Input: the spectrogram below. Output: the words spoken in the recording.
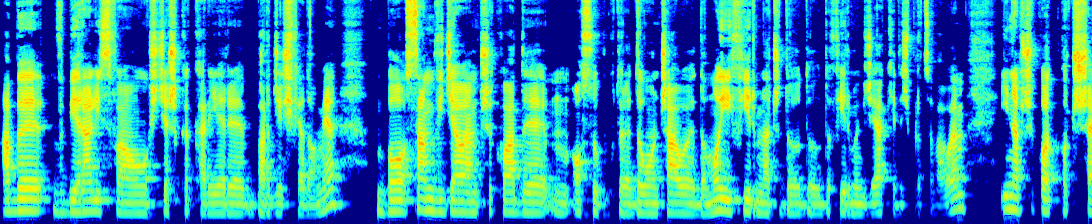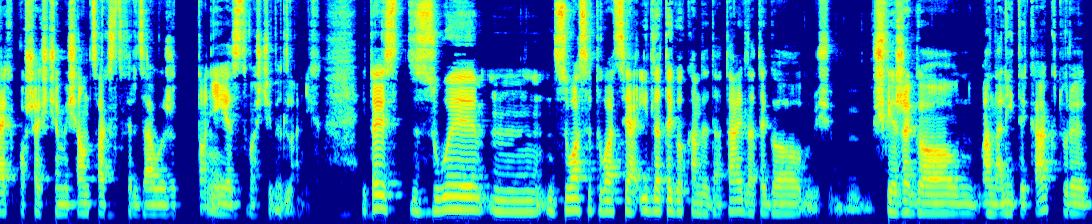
aby wybierali swoją ścieżkę kariery bardziej świadomie, bo sam widziałem przykłady mm, osób, które dołączały do mojej firmy, znaczy do, do, do firmy, gdzie ja kiedyś pracowałem i na przykład po trzech, po sześciu miesiącach stwierdzały, że to nie jest właściwe dla nich. I to jest zły, mm, zła sytuacja i dla tego kandydata, i dla tego świeżego analityka, który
